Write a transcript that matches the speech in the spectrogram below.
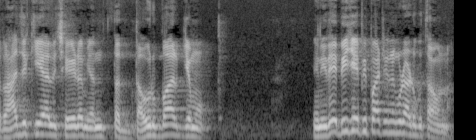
రాజకీయాలు చేయడం ఎంత దౌర్భాగ్యమో. నేను ఇదే బీజేపీ పార్టీని కూడా అడుగుతా ఉన్నా.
